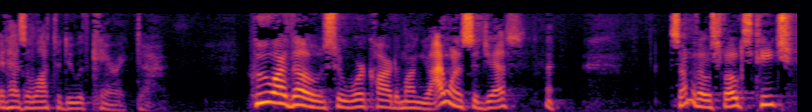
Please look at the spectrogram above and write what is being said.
It has a lot to do with character. Who are those who work hard among you? I want to suggest some of those folks teach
